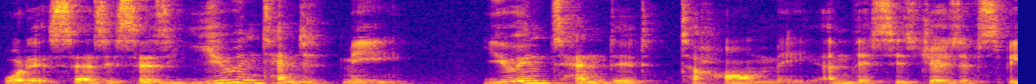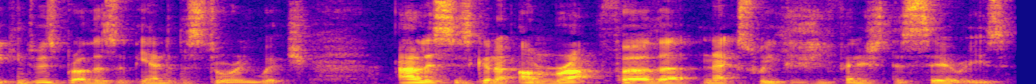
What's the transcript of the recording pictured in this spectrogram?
what it says. It says, You intended me, you intended to harm me. And this is Joseph speaking to his brothers at the end of the story, which Alice is going to unwrap further next week as she finishes the series.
